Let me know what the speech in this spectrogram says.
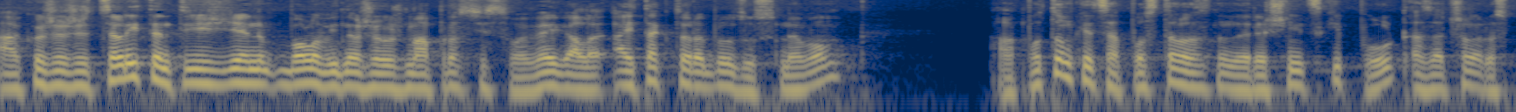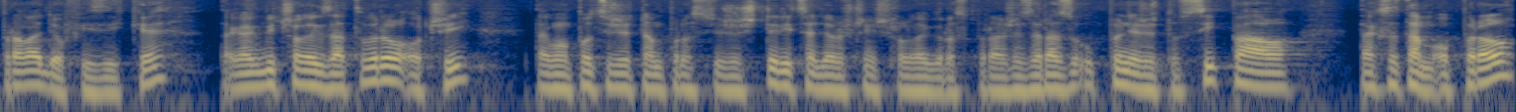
A akože, že celý ten týždeň bolo vidno, že už má proste svoj vek, ale aj tak to robil s úsmevom. Ale potom, keď sa postavil za ten rečnícky pult a začal rozprávať o fyzike, tak ak by človek zatvoril oči, tak mám pocit, že tam proste, že 40-ročný človek rozpráva, že zrazu úplne, že to sypal, tak sa tam oprel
